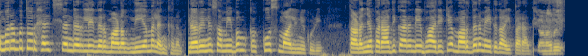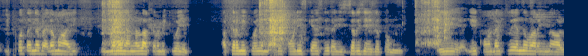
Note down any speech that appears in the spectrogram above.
കുമരമ്പത്തൂർ ഹെൽത്ത് സെന്ററിലെ നിർമ്മാണം നിയമലംഘനം. കിണറിന് സമീപം കക്കൂസ് മാലിന്യക്കുഴി തടഞ്ഞ പരാതിക്കാരന്റെ ഭാര്യയ്ക്ക് മർദ്ദനമേറ്റതായി പരാതി. കിണർ ഇപ്പോൾ തന്നെ ബലമായി ഇന്നലെ ഞങ്ങൾ ആക്രമിക്കുകയും ആക്രമിക്കുകയും അത് പോലീസ് കേസ് രജിസ്റ്റർ ചെയ്തിട്ടുമുണ്ട്. ഈ ഈ കോൺട്രാക്ടർ എന്ന് പറയുന്ന ആൾ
